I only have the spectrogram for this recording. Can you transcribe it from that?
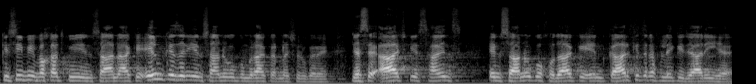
کسی بھی وقت کوئی انسان آ کے علم کے ذریعے انسانوں کو گمراہ کرنا شروع کرے، جیسے آج کی سائنس انسانوں کو خدا کے انکار کی طرف لے کے جا رہی ہے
